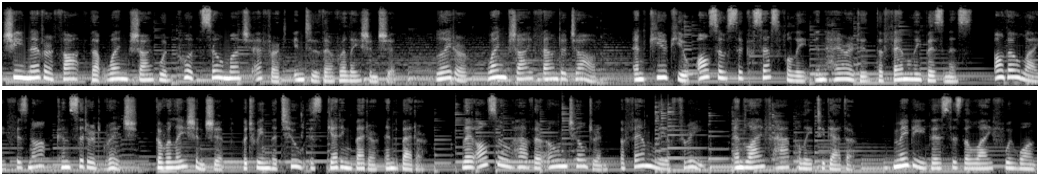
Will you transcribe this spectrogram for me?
She never thought that Wang Shai would put so much effort into their relationship. Later, Wang Shai found a job, and Qiu also successfully inherited the family business. Although life is not considered rich, the relationship between the two is getting better and better. They also have their own children, a family of three, and live happily together. Maybe this is the life we want.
